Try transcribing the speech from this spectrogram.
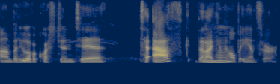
um, but who have a question to to ask that I can Mhm. help answer.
